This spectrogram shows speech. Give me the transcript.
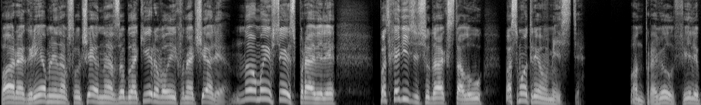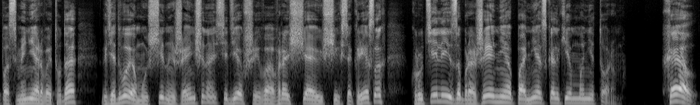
Пара гремлинов случайно заблокировала их вначале, но мы все исправили. Подходите сюда, к столу, посмотрим вместе». Он провел Филиппа с Минервой туда, где двое мужчин и женщина, сидевшие во вращающихся креслах, крутили изображения по нескольким мониторам. «Хелл,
